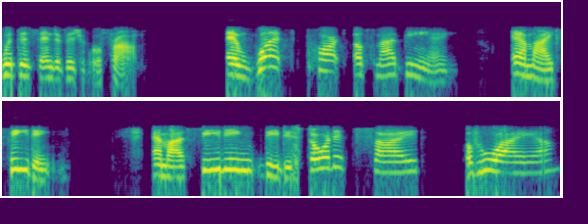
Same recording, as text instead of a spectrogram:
with this individual from? And what part of my being am I feeding? Am I feeding the distorted side of who I am?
